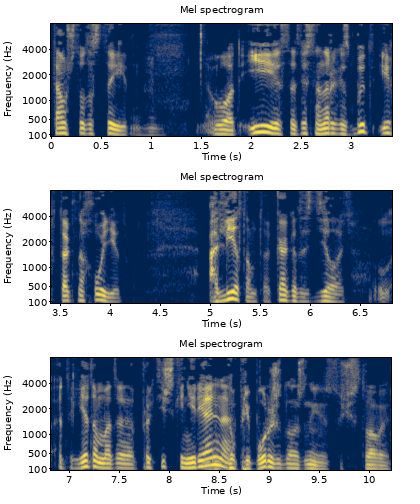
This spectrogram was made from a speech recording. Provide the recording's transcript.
там что-то стоит. Угу. Вот. И, соответственно, энергосбыт их так находит. А летом-то как это сделать? Это, летом это практически нереально. Ну, приборы же должны существовать.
